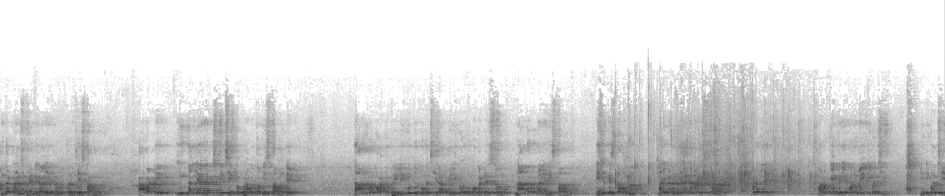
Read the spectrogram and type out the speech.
అంతా ట్రాన్స్పరెంట్గా ఈ ప్రభుత్వం చేస్తూ ఉంది. కాబట్టి ఈ కళ్యాణ లక్ష్మి చెక్కు ప్రభుత్వం ఇస్తూ ఉంటే దాంతో పాటు పెళ్ళి కూతురుకు ఒక చీర పెళ్ళి కొడుకు ఒక డ్రెస్ నా తరఫున నేను ఇస్తా ఉన్నా. ఎందుకు ఇస్తా ఉన్నా? మరి ఇక్కడ తెలంగాణ ఇస్తున్నారా? కూడా లేదు మరొక ఎమ్మెల్యే మనం ఇంటికి వచ్చింది. ఇంటికి వచ్చి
